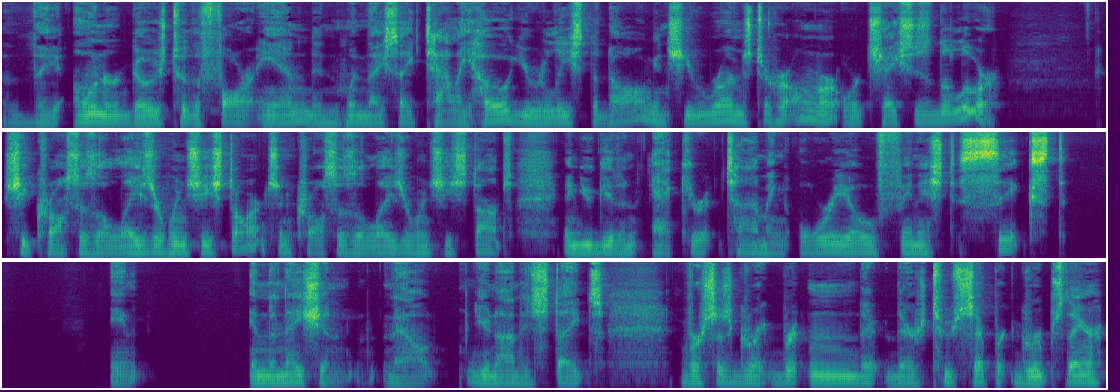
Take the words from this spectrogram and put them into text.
the owner goes to the far end and when they say tally ho you release the dog and she runs to her owner or chases the lure. She crosses a laser when she starts and crosses a laser when she stops and you get an accurate timing. Oreo finished sixth in in the nation. Now united states versus great britain there, there's two separate groups there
